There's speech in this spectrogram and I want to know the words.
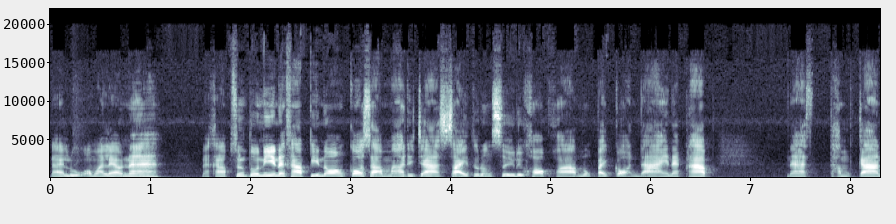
ได้รูปออกมาแล้วนะนะครับซึ่งตัวนี้นะครับพี่น้องก็สามารถที่จะใส่ตัวหนังสือหรือข้อความลงไปก่อนได้นะครับ นะทำการ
